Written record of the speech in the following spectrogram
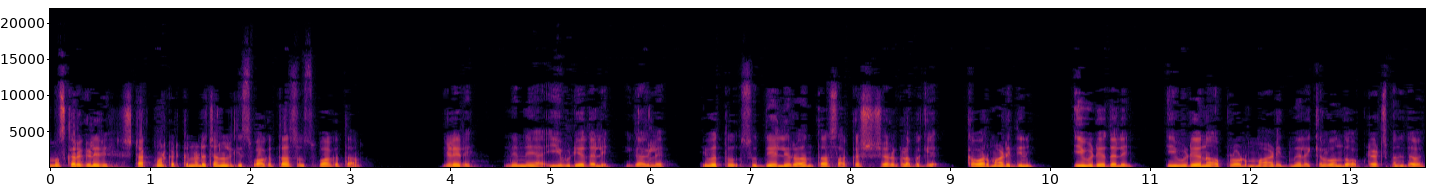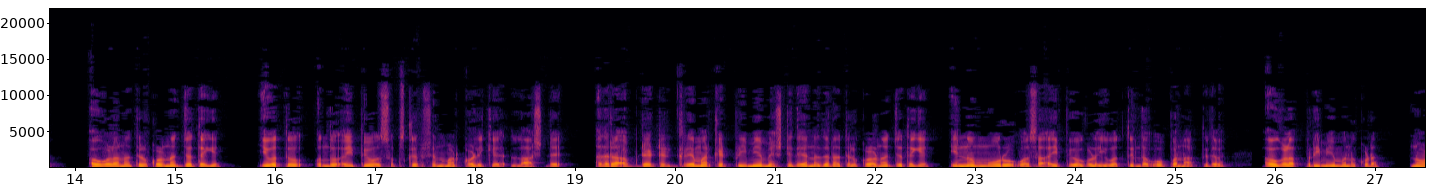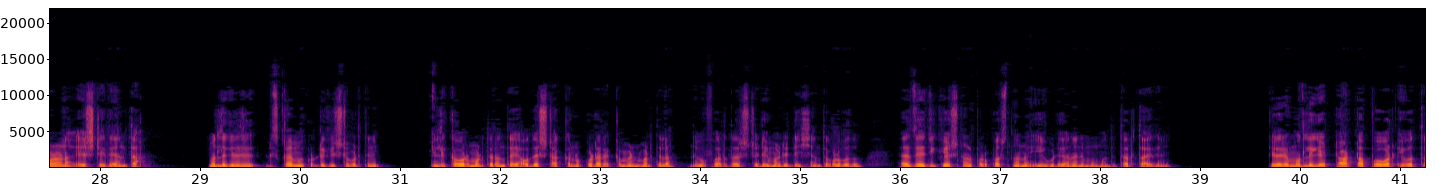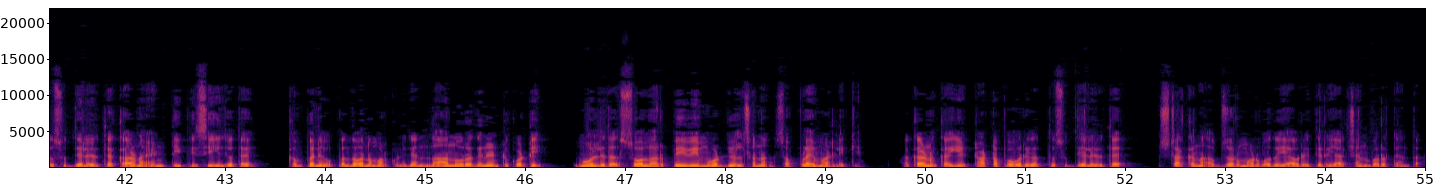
ನಮಸ್ಕಾರ ಗೆಳೆಯರಿ. Stock market Kannada ಚಾನಲ್ಗೆ ಸ್ವಾಗತ, ಸುಸ್ವಾಗತ. ಗೆಳೆಯರಿ, ನಿನ್ನೆಯ ಈ ವಿಡಿಯೋದಲ್ಲಿ ಈಗಾಗಲೇ ಇವತ್ತು ಸುದ್ದಿಯಲ್ಲಿರುವಂತಹ ಸಾಕಷ್ಟು ಶೇರ್ಗಳ ಬಗ್ಗೆ ಕವರ್ ಮಾಡಿದ್ದೀನಿ. ಈ ವಿಡಿಯೋದಲ್ಲಿ ಈ ವಿಡಿಯೋನ ಅಪ್ಲೋಡ್ ಮಾಡಿದ ಮೇಲೆ ಕೆಲವೊಂದು ಅಪ್ಡೇಟ್ಸ್ ಬಂದಿದ್ದಾವೆ. ಅವುಗಳನ್ನು ತಿಳ್ಕೊಳ್ಳೋಣ. ಜೊತೆಗೆ ಇವತ್ತು ಒಂದು ಐ ಪಿ ಒ ಸಬ್ಸ್ಕ್ರಿಪ್ಷನ್ ಮಾಡ್ಕೊಳ್ಳಿಕ್ಕೆ ಲಾಸ್ಟ್ ಡೇ ಅದರ ಅಪ್ಡೇಟೆಡ್ ಗ್ರೇ ಮಾರ್ಕೆಟ್ ಪ್ರೀಮಿಯಂ ಎಷ್ಟಿದೆ ಅನ್ನೋದನ್ನು ತಿಳ್ಕೊಳ್ಳೋಣ. ಜೊತೆಗೆ ಇನ್ನು ಮೂರು ಹೊಸ ಐ ಪಿ ಒಗಳು ಇವತ್ತಿಂದ ಓಪನ್ ಆಗ್ತಿದ್ದಾವೆ. ಅವುಗಳ ಪ್ರೀಮಿಯಂ ಅನ್ನು ಕೂಡ ನೋಡೋಣ ಎಷ್ಟಿದೆ ಅಂತ. ಮೊದಲಿಗೆ ಡಿಸ್ಕ್ಲೈಮರ್ ಕೊಡ್ಲಿಕ್ಕೆ ಇಷ್ಟಪಡ್ತೀನಿ. ಇಲ್ಲಿ ಕವರ್ ಮಾಡ್ತಿರೋಂಥ ಯಾವುದೇ ಸ್ಟಾಕನ್ನು ಕೂಡ ರೆಕಮೆಂಡ್ ಮಾಡ್ತಿಲ್ಲ. ನೀವು ಫರ್ದರ್ ಸ್ಟಡಿ ಮಾಡಿ ಡಿಸಿಷನ್ ತಗೊಳ್ಬೋದು. ಎ ಎಜುಕೇಷನಲ್ ಪರ್ಪಸ್ ನಾನು ಈ ವಿಡಿಯೋನ ನಿಮ್ಮ ಮುಂದೆ ತರ್ತಾ ಇದ್ದೀನಿ. ಕೇಳಿದರೆ ಮೊದಲಿಗೆ ಟಾಟಾ ಪವರ್ ಇವತ್ತು ಸುದ್ದಿಯಲ್ಲಿರುತ್ತೆ. ಕಾರಣ ಎನ್ ಟಿ ಪಿ ಸಿ ಜೊತೆ ಕಂಪನಿ ಒಪ್ಪಂದವನ್ನು ಮಾಡಿಕೊಂಡಿದೆ. ನಾನ್ನೂರ ಹದಿನೆಂಟು ಕೋಟಿ ಮೌಲ್ಯದ ಸೋಲಾರ್ ಪಿ ವಿ ಮಾಡ್ಯೂಲ್ಸನ್ನು ಸಪ್ಲೈ ಮಾಡಲಿಕ್ಕೆ. ಆ ಕಾರಣಕ್ಕಾಗಿ ಟಾಟಾ ಪವರ್ ಇವತ್ತು ಸುದ್ದಿಯಲ್ಲಿರುತ್ತೆ. ಸ್ಟಾಕನ್ನು ಅಬ್ಸರ್ವ್ ಮಾಡ್ಬೋದು. ಯಾವ ರೀತಿ ರಿಯಾಕ್ಷನ್ ಬರುತ್ತೆ ಅಂತ.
